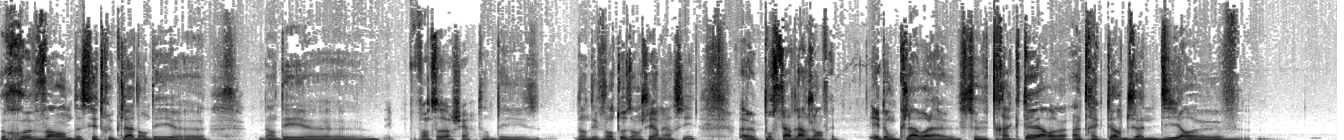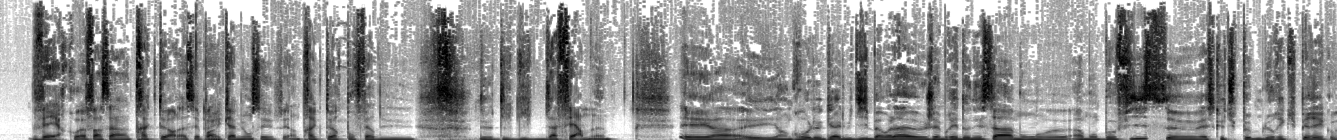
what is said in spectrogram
revendent ces trucs-là dans des, euh, dans des, euh, Vente aux enchères. dans des, dans des ventes aux enchères, merci, pour se faire de l'argent, en fait. Et donc là, voilà, ce tracteur, un tracteur John Deere vert, quoi. Enfin, c'est un tracteur, là. C'est pas un camion, c'est c'est un tracteur pour faire du, de, de- de la ferme, là. Et, euh, et en gros, le gars lui dit, bah voilà, euh, j'aimerais donner ça à mon, euh, à mon beau-fils, est-ce que tu peux me le récupérer, quoi?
